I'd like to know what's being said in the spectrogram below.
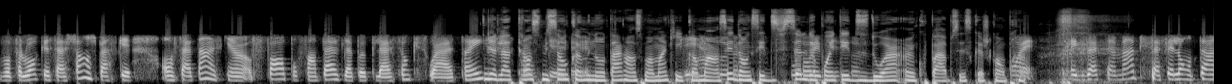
va falloir que ça change parce qu'on s'attend à ce qu'il y ait un fort pourcentage de la population qui soit atteint. Il y a de la transmission euh, communautaire en ce moment qui est commencée, donc c'est difficile de pointer du doigt un coupable, c'est ce que je comprends. Oui, exactement. Puis ça fait longtemps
